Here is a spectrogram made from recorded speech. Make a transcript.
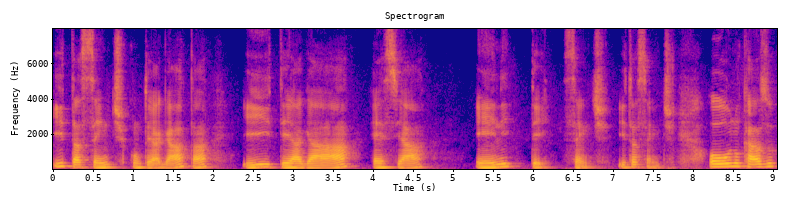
@itacente com TH, tá? I T H A S A N T, Sente, Itacente. Ou no caso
